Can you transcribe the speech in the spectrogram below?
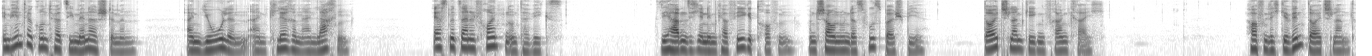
Im Hintergrund hört sie Männerstimmen, ein Johlen, ein Klirren, ein Lachen. Er ist mit seinen Freunden unterwegs. Sie haben sich in dem Café getroffen und schauen nun das Fußballspiel. Deutschland gegen Frankreich. Hoffentlich gewinnt Deutschland,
